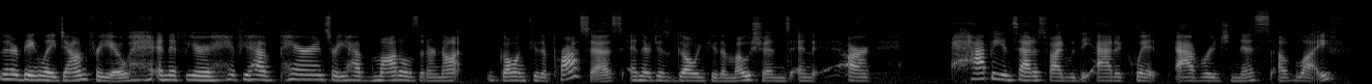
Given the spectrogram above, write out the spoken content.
that are being laid down for you. And if you're if you have parents or you have models that are not going through the process and they're just going through the motions and are happy and satisfied with the adequate averageness of life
